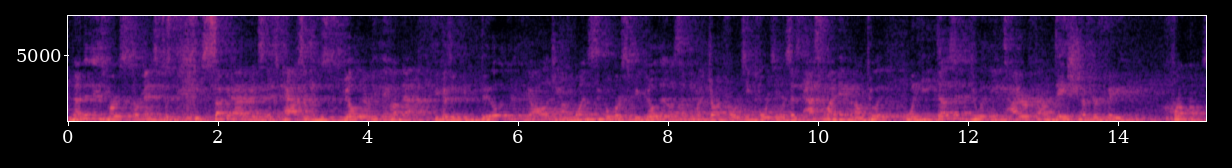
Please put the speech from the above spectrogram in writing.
None of these verses are meant to just suck it out of its, its passage and just build everything on that. Because if you build your theology on one single verse, if you build it on something like John 14, 14, where it says, Ask my name and I'll do it, when he doesn't do it, the entire foundation of your faith crumbles.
